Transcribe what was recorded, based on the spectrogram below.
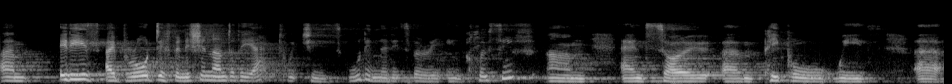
Um, it is a broad definition under the Act, which is good in that it's very inclusive, um, and so um, people with uh,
